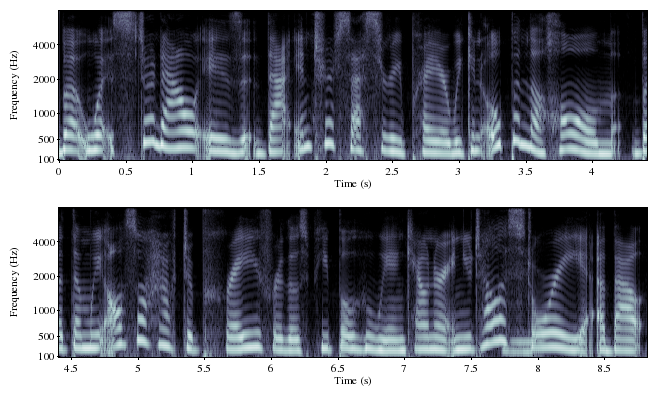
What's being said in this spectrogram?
But what stood out is that intercessory prayer. We can open the home, but then we also have to pray for those people who we encounter. And you tell a mm-hmm. story about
